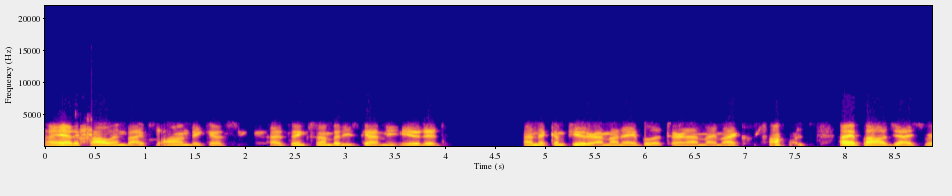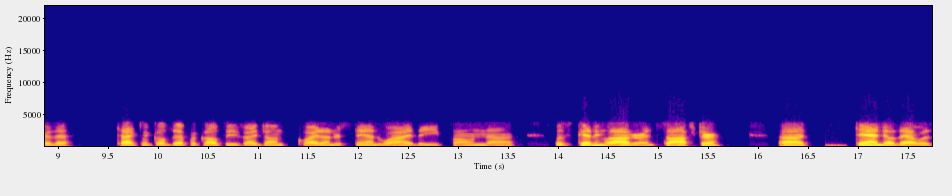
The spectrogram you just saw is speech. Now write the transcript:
I had to call in by phone because I think somebody's got me muted on the computer. I'm unable to turn on my microphone. I apologize for the technical difficulties. I don't quite understand why the phone uh, was getting louder and softer. Uh, Daniel, that was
